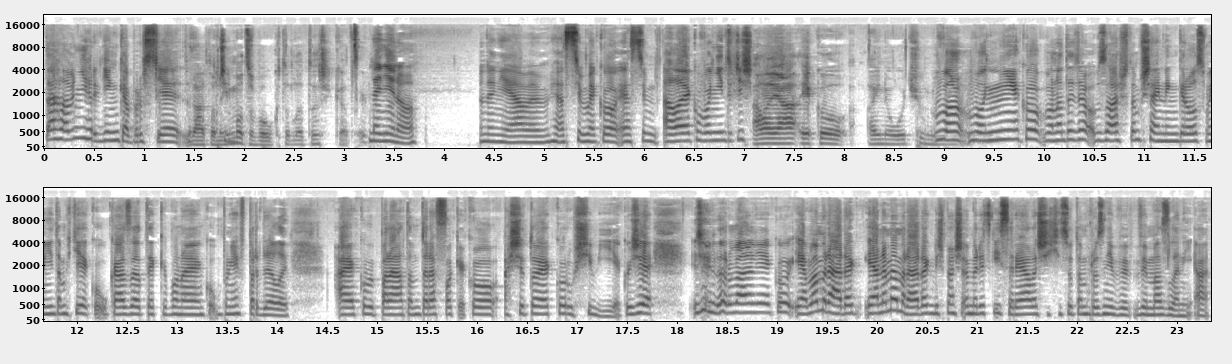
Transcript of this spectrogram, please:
ta hlavní hrdinka prostě. Teda to není moc vouk tohle to říkat. Není no. Není, já vím, já s tím jako, já s tím, ale jako oni totiž, Ale já jako, I know what you mean. on, oni jako, ona teď obzvlášť v tom Shining Girls, oni tam chtějí jako ukázat, jak ona je jako úplně v prdeli. A jako vypadá tam teda fakt jako, až je to jako rušivý, jakože, že normálně jako, já mám ráda, já nemám ráda, když máš americký seriál a všichni jsou tam hrozně vy, vymazlený. A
